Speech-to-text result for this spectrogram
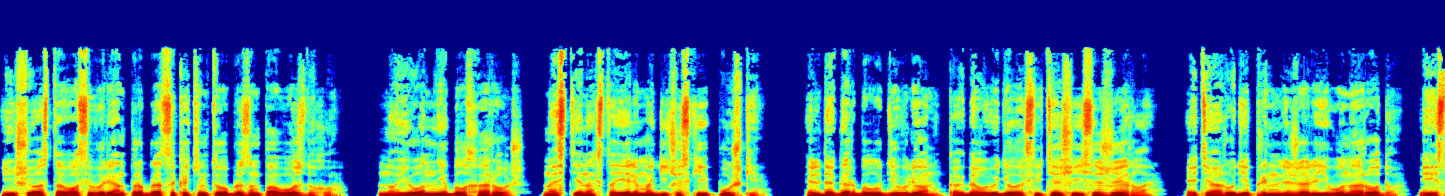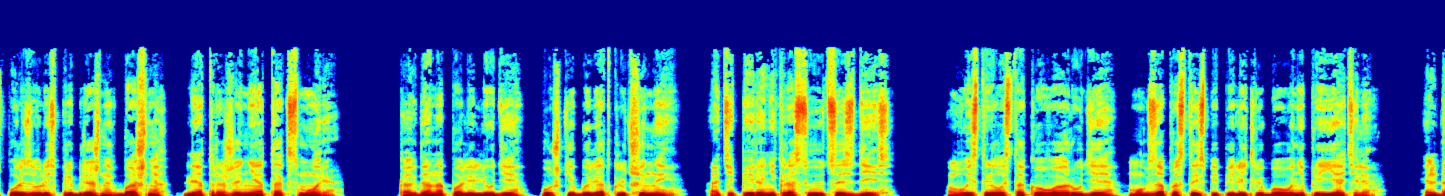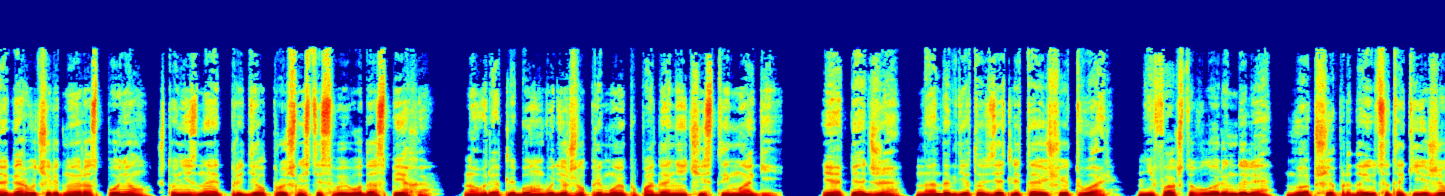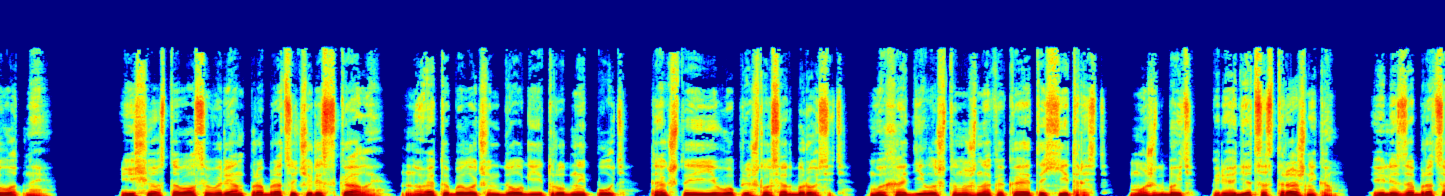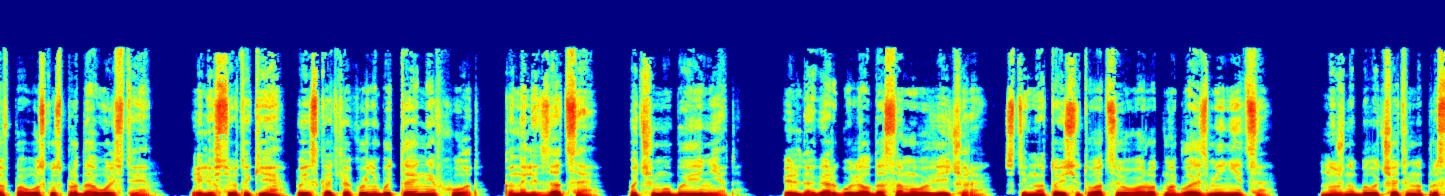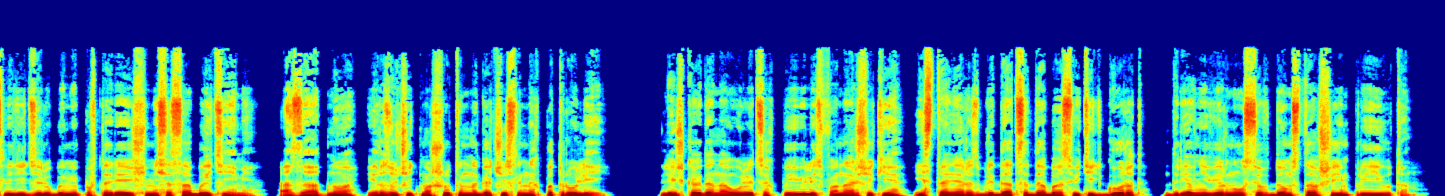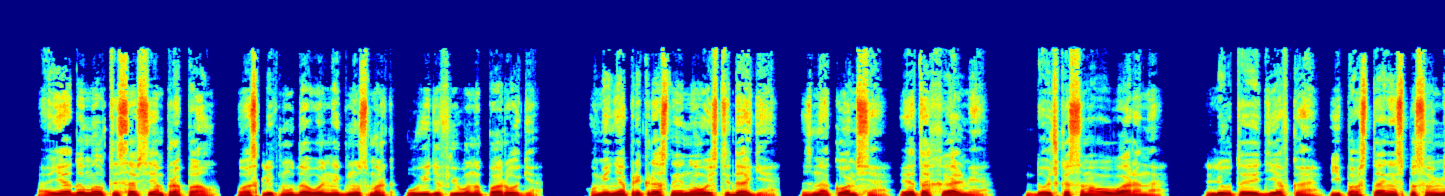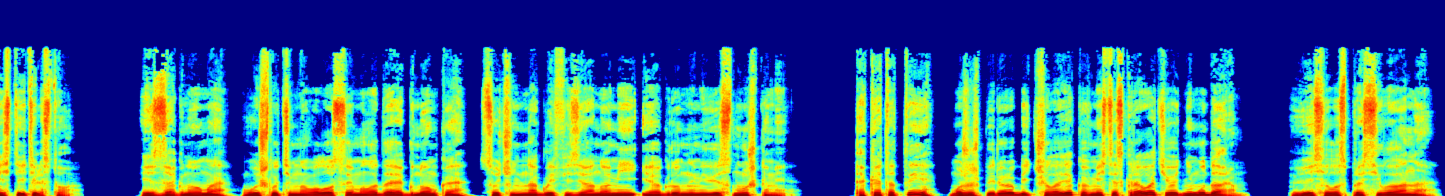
Еще оставался вариант пробраться каким-то образом по воздуху, но и он не был хорош. На стенах стояли магические пушки. Эльдогар был удивлен, когда увидел их светящиеся жерла. Эти орудия принадлежали его народу и использовались в прибрежных башнях для отражения атак с моря. Когда напали люди, пушки были отключены, а теперь они красуются здесь. Выстрел из такого орудия мог запросто испепелить любого неприятеля. Эльдогар в очередной раз понял, что не знает предел прочности своего доспеха, но вряд ли бы он выдержал прямое попадание чистой магией. И опять же, надо где-то взять летающую тварь. Не факт, что в Лоренделе вообще продаются такие животные. Еще оставался вариант пробраться через скалы, но это был очень долгий и трудный путь, так что и его пришлось отбросить. Выходило, что нужна какая-то хитрость. Может быть, переодеться стражником? Или забраться в повозку с продовольствием? Или все-таки поискать какой-нибудь тайный вход? Канализация? Почему бы и нет? Эльдогар гулял до самого вечера. С темнотой ситуация у ворот могла измениться. Нужно было тщательно проследить за любыми повторяющимися событиями, а заодно и разучить маршруты многочисленных патрулей. Лишь когда на улицах появились фонарщики и стали разбредаться, дабы осветить город, древний вернулся в дом, ставший им приютом. «А я думал, ты совсем пропал», — воскликнул довольный Гнусмарк, увидев его на пороге. «У меня прекрасные новости, Даги. Знакомься, это Хальми, дочка самого Варона, лютая девка и повстанец по совместительству. Из-за гнома вышла темноволосая молодая гномка с очень наглой физиономией и огромными веснушками. «Так это ты можешь перерубить человека вместе с кроватью одним ударом?» — весело спросила она.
